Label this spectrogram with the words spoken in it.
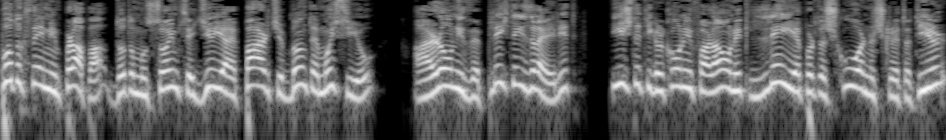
Po të kthehemi prapa, do të mësojmë se gjëja e parë që bënte Moisiu, Aroni dhe pleqtë e Izraelit ishte t'i kërkonin faraonit leje për të shkuar në shkretëtirë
